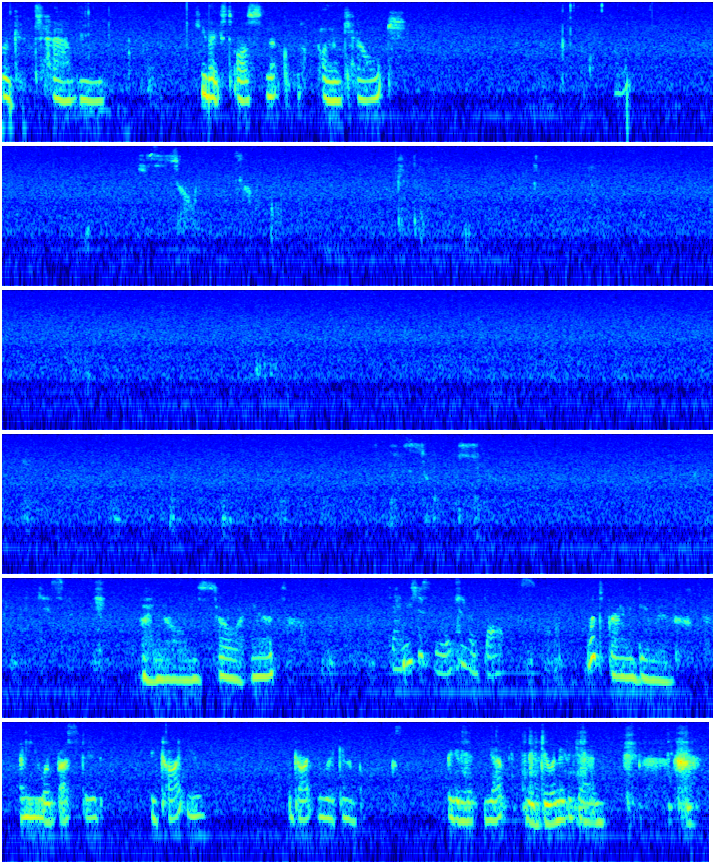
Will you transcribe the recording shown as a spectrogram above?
Look at Tabby. He likes to all snuggle up on the couch. He's so, so kitty. He's so cute. I know, he's so handsome. Daddy's licking a box. What's Brownie doing? And you were busted. We caught you. We got you licking a box. Are you gonna yep, you're doing it again.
